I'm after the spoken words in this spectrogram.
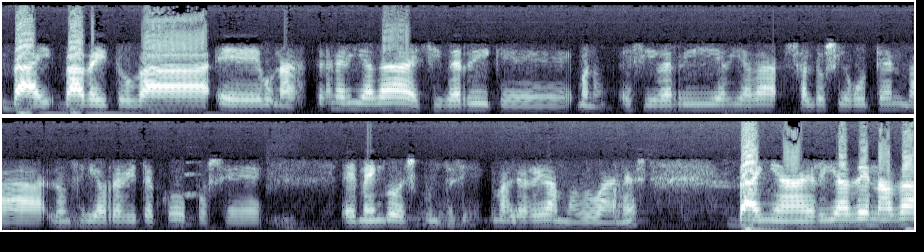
Bai, ba, behitu, ba, e, bueno, egia da, eziberrik, e, bueno, eziberri egia da, saldo ziguten, ba, lontzeri aurre egiteko, pues, e, emengo eskuntza sistema legea moduan, ez? Baina egia dena da,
